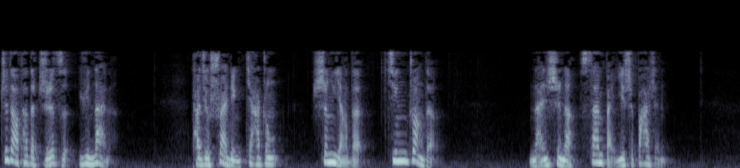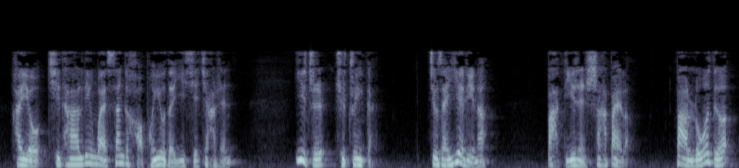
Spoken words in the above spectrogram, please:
知道他的侄子遇难了，他就率领家中。生养的精壮的男士呢，三百一十八人，还有其他另外三个好朋友的一些家人，一直去追赶。就在夜里呢，把敌人杀败了，把罗德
